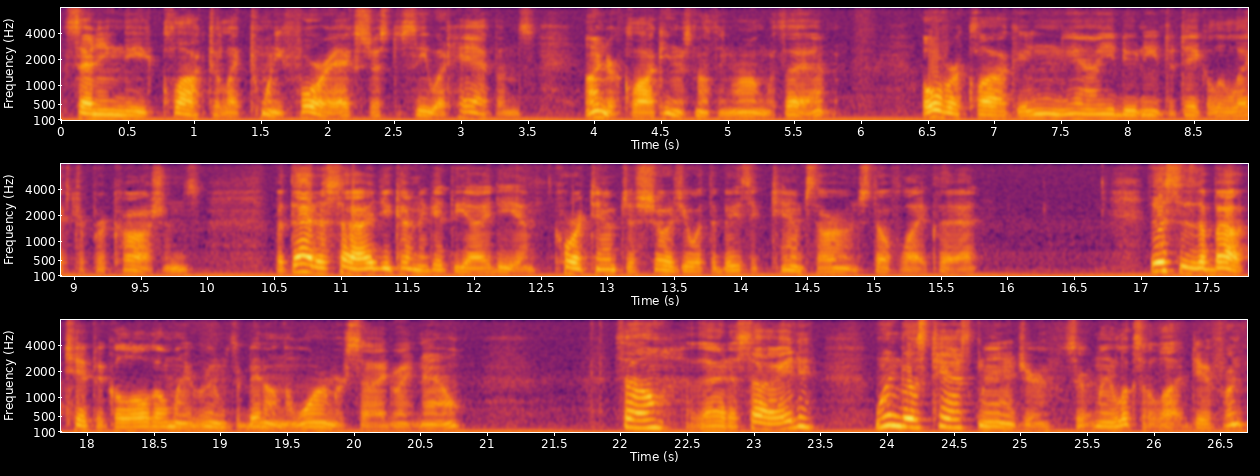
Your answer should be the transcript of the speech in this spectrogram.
setting the clock to like 24x just to see what happens. Underclocking, there's nothing wrong with that. Overclocking, yeah, you do need to take a little extra precautions. But that aside, you kind of get the idea. Core temp just shows you what the basic temps are and stuff like that. This is about typical, although my room's a bit on the warmer side right now. So, that aside, Windows Task Manager certainly looks a lot different.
